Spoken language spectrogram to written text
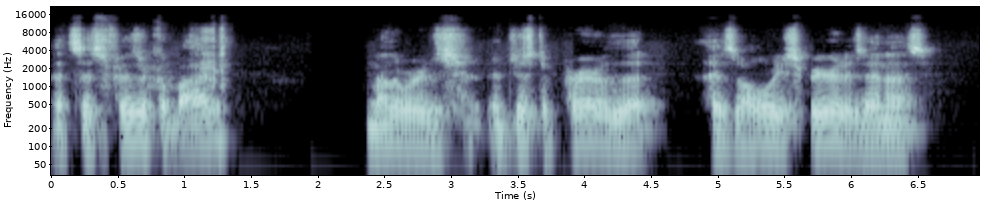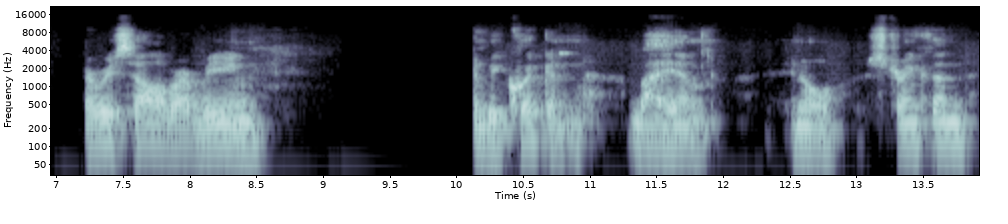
That's his physical body. In other words, just a prayer that as the Holy Spirit is in us, every cell of our being can be quickened by Him, you know, strengthened.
